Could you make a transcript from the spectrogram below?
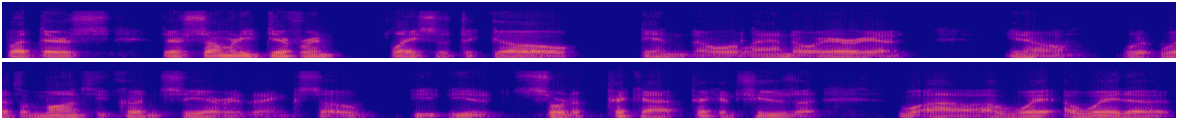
But there's there's so many different places to go in the Orlando area. You know, with, with a month you couldn't see everything, so you, you sort of pick a pick and choose a a way a way to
